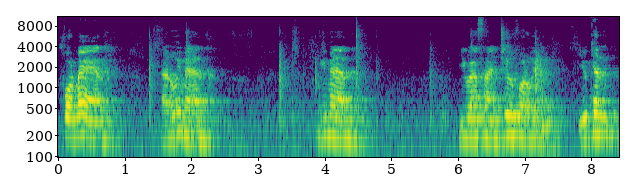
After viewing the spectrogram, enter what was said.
for man and women, women, you assign two for women. You can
